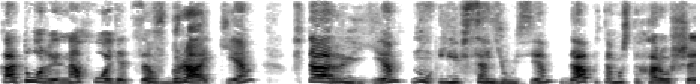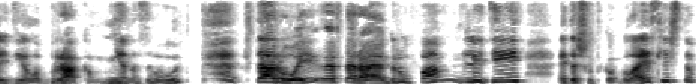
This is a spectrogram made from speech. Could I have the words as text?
которые находятся в браке, вторые, ну или в союзе, да, потому что хорошее дело браком не назовут. Второй, э, вторая группа людей это шутка была, если что.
